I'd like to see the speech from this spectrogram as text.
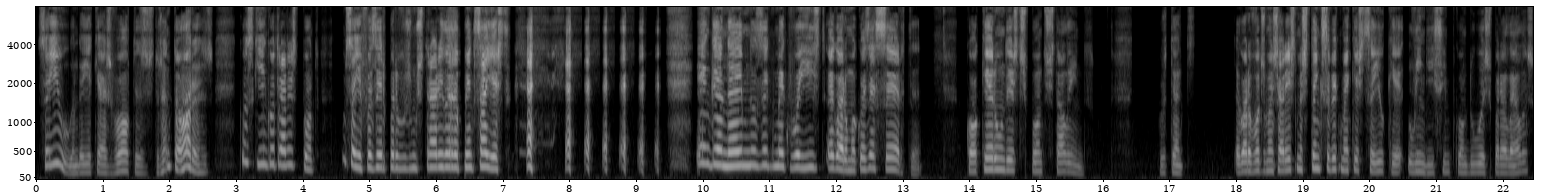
Saiu, andei aqui às voltas durante horas. Consegui encontrar este ponto. Comecei a fazer para vos mostrar e de repente sai este. Enganei-me, não sei como é que foi isto. Agora, uma coisa é certa: qualquer um destes pontos está lindo. Portanto, agora vou desmanchar este, mas tenho que saber como é que este saiu, que é lindíssimo, com duas paralelas.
